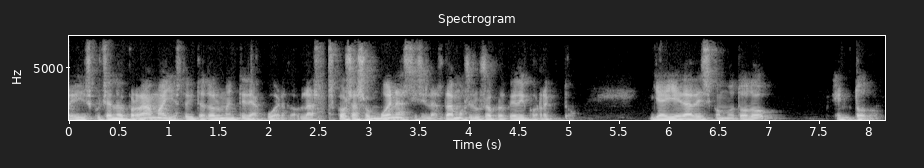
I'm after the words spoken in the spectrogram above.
escuchando el programa y estoy totalmente de acuerdo. Las cosas son buenas si se las damos el uso apropiado y correcto. Y hay edades como todo, en todo.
